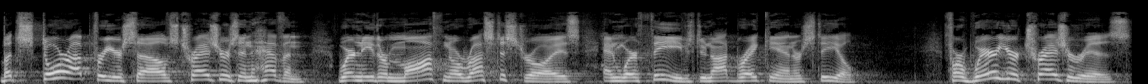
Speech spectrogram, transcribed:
But store up for yourselves treasures in heaven where neither moth nor rust destroys and where thieves do not break in or steal. For where your treasure is,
